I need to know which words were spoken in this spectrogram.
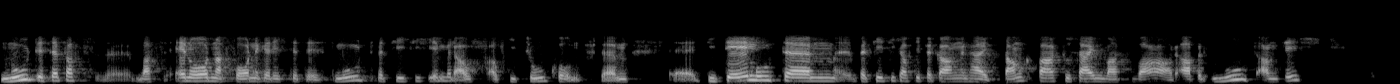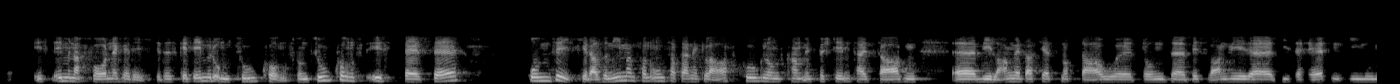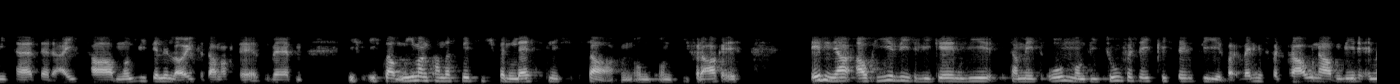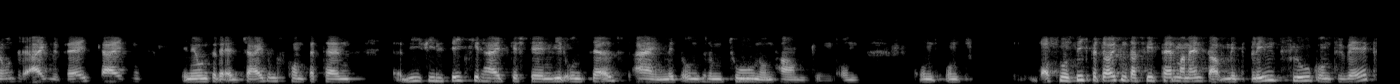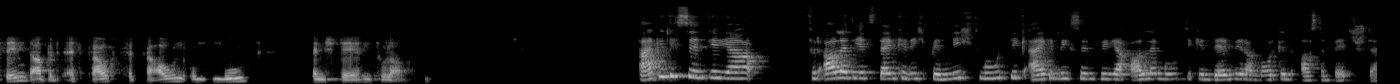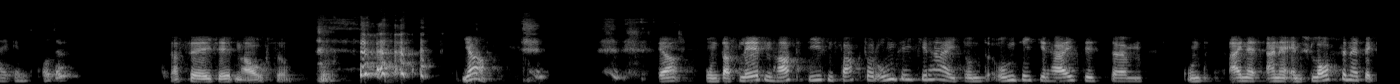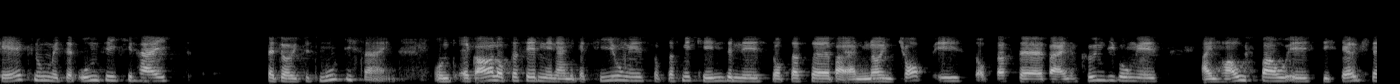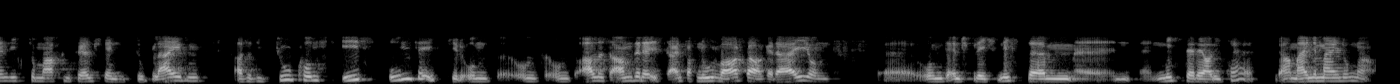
Mut ist etwas, äh, was enorm nach vorne gerichtet ist. Mut bezieht sich immer auf, auf die Zukunft. Ähm, äh, die Demut ähm, bezieht sich auf die Vergangenheit, dankbar zu sein, was war. Aber Mut an sich ist immer nach vorne gerichtet. Es geht immer um Zukunft. Und Zukunft ist per se unsicher. Also niemand von uns hat eine Glaskugel und kann mit Bestimmtheit sagen, äh, wie lange das jetzt noch dauert und äh, bis wann wir äh, diese Herdenimmunität erreicht haben und wie viele Leute da noch sterben werden. Ich, ich glaube, niemand kann das wirklich verlässlich sagen. Und, und die Frage ist, eben ja auch hier wieder, wie gehen wir damit um und wie zuversichtlich sind wir? Welches Vertrauen haben wir in unsere eigenen Fähigkeiten, in unsere Entscheidungskompetenz? wie viel Sicherheit gestehen wir uns selbst ein mit unserem Tun und Handeln. Und, und, und das muss nicht bedeuten, dass wir permanent mit Blindflug unterwegs sind, aber es braucht Vertrauen, um Mut entstehen zu lassen. Eigentlich sind wir ja, für alle, die jetzt denken, ich bin nicht mutig, eigentlich sind wir ja alle mutig, indem wir am Morgen aus dem Bett steigen, oder? Das sehe ich eben auch so. ja, ja, und das Leben hat diesen Faktor Unsicherheit und Unsicherheit ist ähm, und eine, eine entschlossene Begegnung mit der Unsicherheit bedeutet mutig sein. Und egal, ob das eben in einer Beziehung ist, ob das mit Kindern ist, ob das äh, bei einem neuen Job ist, ob das äh, bei einer Kündigung ist, ein Hausbau ist, sich selbstständig zu machen, selbstständig zu bleiben. Also die Zukunft ist unsicher und, und, und alles andere ist einfach nur Wahrsagerei und, äh, und entspricht nicht, ähm, äh, nicht der Realität, ja, meiner Meinung nach.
